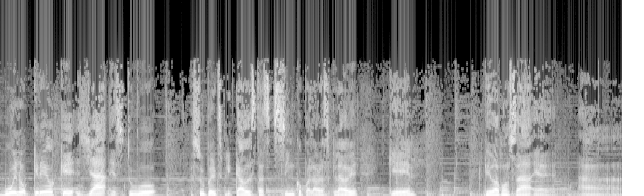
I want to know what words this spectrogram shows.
Bueno, creo que ya estuvo súper explicado estas cinco palabras clave que, vamos a, eh, a,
